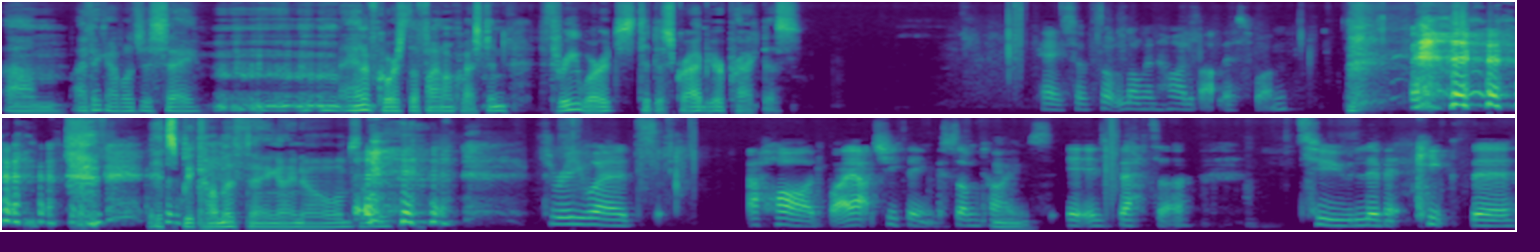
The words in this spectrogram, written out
Um, i think i will just say and of course the final question three words to describe your practice. Okay so i've thought long and hard about this one it's become a thing. I know. I'm sorry. Three words are hard, but I actually think sometimes mm. it is better to limit, keep the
